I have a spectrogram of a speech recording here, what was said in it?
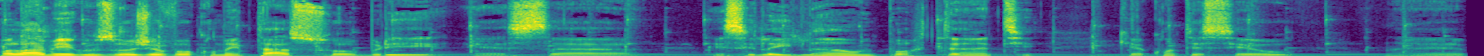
Olá, amigos. Hoje eu vou comentar sobre essa, esse leilão importante que aconteceu né,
